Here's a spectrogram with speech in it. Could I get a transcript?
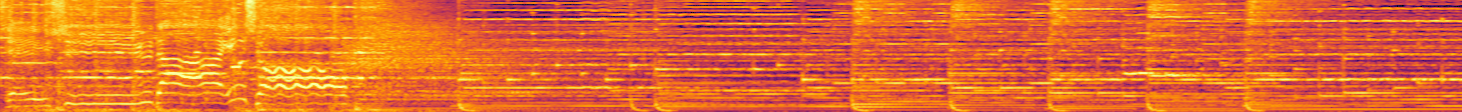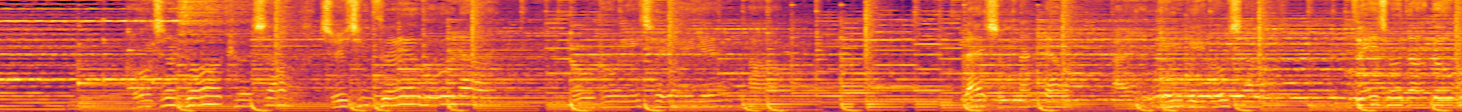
谁是大英雄？活着多可笑，痴情最无聊，不顾一切也好。来生难料，爱一笔勾销。醉酒当歌，我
